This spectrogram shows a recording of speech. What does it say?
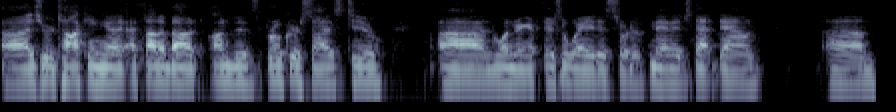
Uh, as you were talking, I, I, thought about ONVIF's broker size too, uh, and wondering if there's a way to sort of manage that down. Um,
